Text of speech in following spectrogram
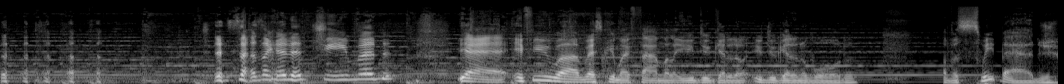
it sounds like an achievement. Yeah, if you uh, rescue my family, you do get an you do get an award of a sweet badge.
